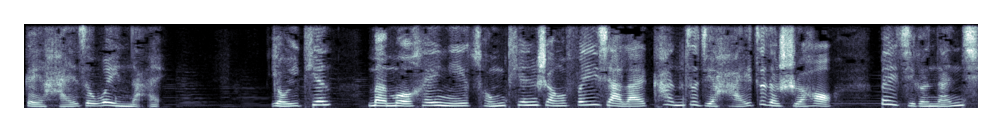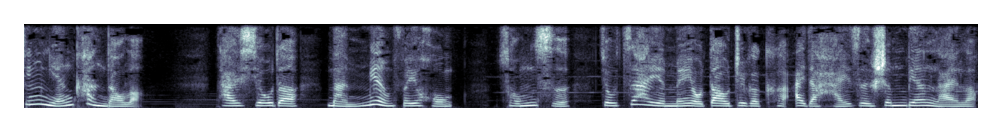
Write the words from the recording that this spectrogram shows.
给孩子喂奶。有一天，曼莫黑尼从天上飞下来看自己孩子的时候，被几个男青年看到了，他羞得满面绯红，从此就再也没有到这个可爱的孩子身边来了。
